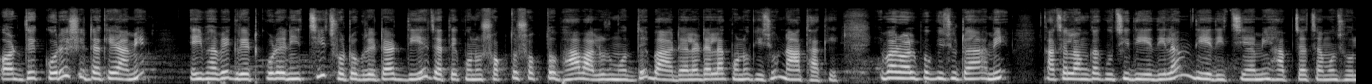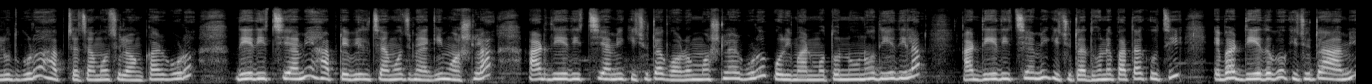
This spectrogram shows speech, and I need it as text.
অর্ধেক করে সেটাকে আমি এইভাবে গ্রেট করে নিচ্ছি ছোট গ্রেটার দিয়ে যাতে কোনো শক্ত শক্ত ভাব আলুর মধ্যে বা ডেলা ডেলা কোনো কিছু না থাকে। এবার অল্প কিছুটা আমি কাঁচা লঙ্কা কুচি দিয়ে দিলাম। দিয়ে দিচ্ছি আমি হাফ চা চামচ হলুদ গুঁড়ো, হাফ চা চামচ লঙ্কার গুঁড়ো। দিয়ে দিচ্ছি আমি হাফ টেবিল চামচ ম্যাগি মশলা। আর দিয়ে দিচ্ছি আমি কিছুটা গরম মশলার গুঁড়ো, পরিমাণ মতো নুনও দিয়ে দিলাম। আর দিয়ে দিচ্ছি আমি কিছুটা ধনে পাতা কুচি। এবার দিয়ে দেবো কিছুটা আমি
